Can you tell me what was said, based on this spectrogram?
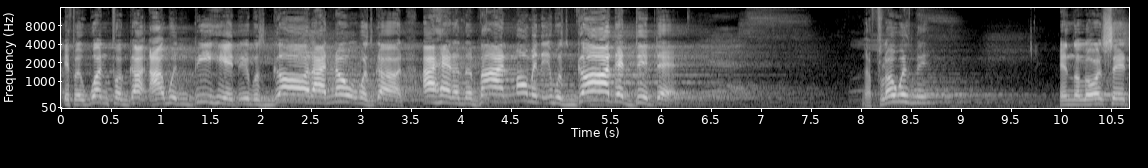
if it wasn't for God, I wouldn't be here. It was God. I know it was God. I had a divine moment. It was God that did that. Now, flow with me. And the Lord said,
